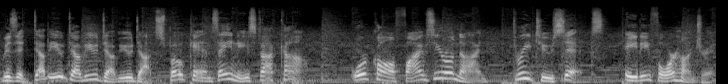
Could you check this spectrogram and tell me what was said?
visit www.spokanezanies.com or call 509 326 8400.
